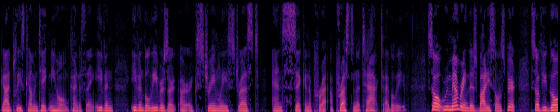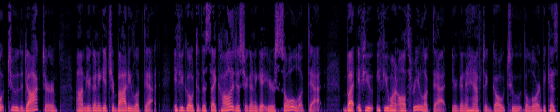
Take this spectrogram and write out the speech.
God, please come and take me home kind of thing. Even, even believers are, are extremely stressed and sick and oppre- oppressed and attacked, I believe. So remembering there's body, soul, and spirit. So if you go to the doctor, um, you're going to get your body looked at. If you go to the psychologist, you're going to get your soul looked at. But if you if you want all three looked at, you're going to have to go to the Lord because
